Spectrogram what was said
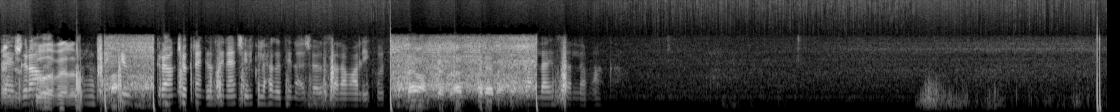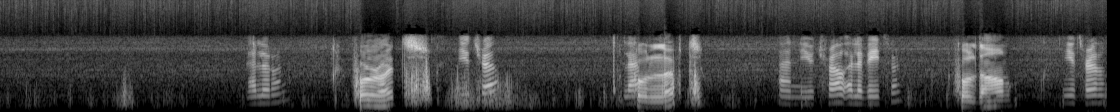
Engine ground. 2 available. Thank you. Ground شكرا جزيلا نشيل كل حاجة دينا أشار السلام عليكم. لا محمد الف سلامه يا فندم الله يسلمك. Aileron. Full right. Neutral. Left. Full left. And neutral. Elevator. Full down. Neutral.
